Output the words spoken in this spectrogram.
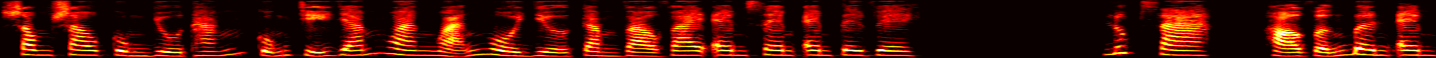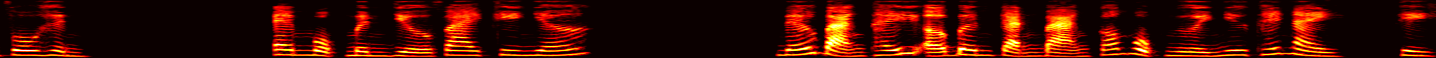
song sau cùng dù thắng cũng chỉ dám ngoan ngoãn ngồi dựa cầm vào vai em xem em Lúc xa, họ vẫn bên em vô hình. Em một mình dựa vai khi nhớ. Nếu bạn thấy ở bên cạnh bạn có một người như thế này, thì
